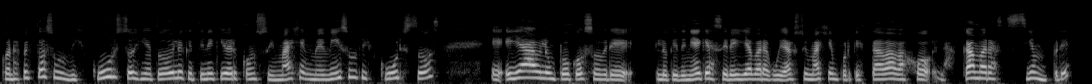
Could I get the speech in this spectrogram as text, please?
Con respecto a sus discursos y a todo lo que tiene que ver con su imagen, me vi sus discursos. Eh, ella habla un poco sobre lo que tenía que hacer ella para cuidar su imagen porque estaba bajo las cámaras siempre.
